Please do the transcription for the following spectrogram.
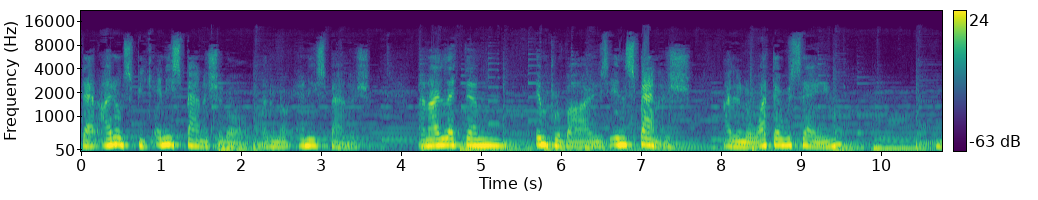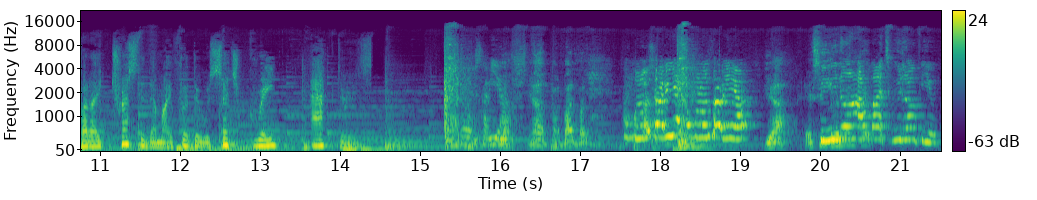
that I don't speak any Spanish at all. I don't know any Spanish. And I let them improvise in Spanish. I don't know what they were saying, but I trusted them. I thought they were such great actors. No lo sabía. Ya, bar, bar. ¿Cómo lo sabía? ¿Cómo lo sabía? Ya, es Do you know how much we love you?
